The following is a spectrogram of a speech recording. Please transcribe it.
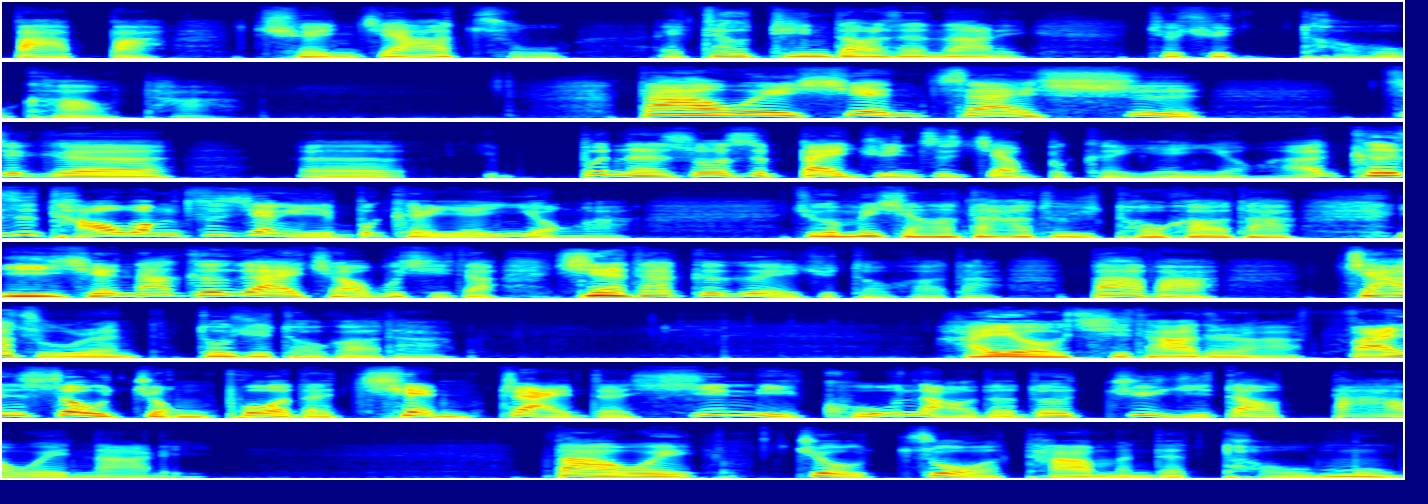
爸爸全家族，哎，都听到在那里，就去投靠他。大卫现在是这个呃。不能说是败军之将不可言勇啊，可是逃亡之将也不可言勇啊。结果没想到大家都去投靠他。以前他哥哥还瞧不起他，现在他哥哥也去投靠他，爸爸家族人都去投靠他，还有其他的人啊，凡受窘迫的、欠债的、心里苦恼的，都聚集到大卫那里。大卫就做他们的头目，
